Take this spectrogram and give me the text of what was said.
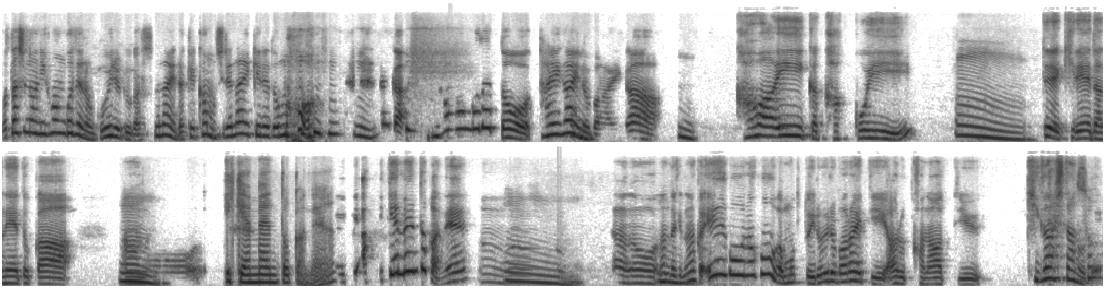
私の日本語での語彙力が少ないだけかもしれないけれども、なんか日本語だと大概の場合がうん、可愛いかかっこいいっうん。て綺麗だねとか、うんあの、イケメンとかね。イケあイケメンとかね。うんううんん。あの、なんだけど、うんなんか英語の方がもっといろいろバラエティあるかなっていう気がしたのそうで。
